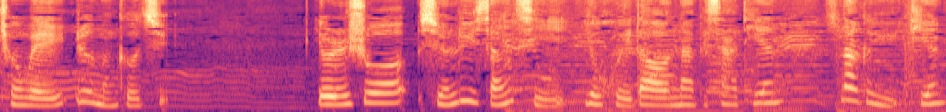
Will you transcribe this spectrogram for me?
成为热门歌曲。有人说，旋律响起，又回到那个夏天，那个雨天，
